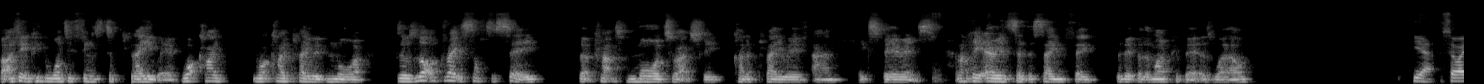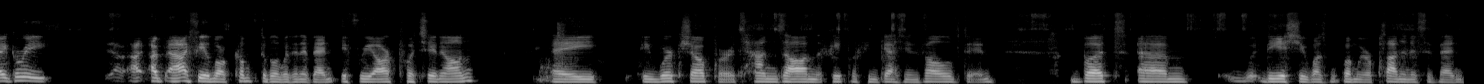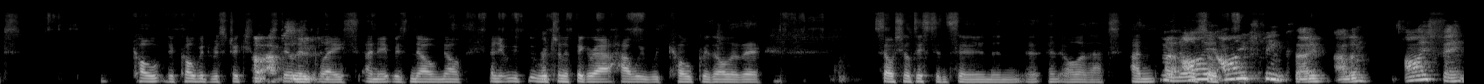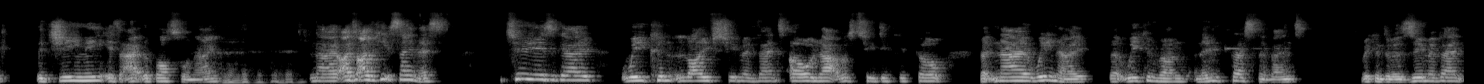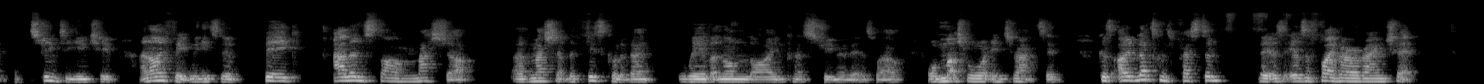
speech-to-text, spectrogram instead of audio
But I think people wanted things to play with. What can I what can I play with more? Because there was a lot of great stuff to see, but perhaps more to actually kind of play with and experience. And I think Erin said the same thing a bit but the microbit as well. Yeah, so I agree. I, I, I feel more comfortable with an event if we are putting on a a workshop or it's hands-on that people can get involved in. But um, the issue was when we were planning this event, the COVID restrictions oh, were still in place, and it was no, no, and it was, we were trying to figure out how we would cope with all of the social distancing and and all of that. And, and also, I, I think though, Alan, I think the genie is out of the bottle now. no, I, I keep saying this. Two years ago, we couldn't live stream events. Oh, that was too difficult. But now we know that we can run an in person event, we can do a Zoom event, stream to YouTube. And I think we need to do a big Alan style mashup of mashing up the physical event with an online kind of stream of it as well, or much more interactive. Because I'd love to come to Preston. It was, it was a five hour round trip.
